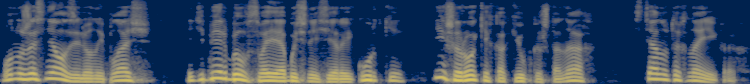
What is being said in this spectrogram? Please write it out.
Он уже снял зеленый плащ и теперь был в своей обычной серой куртке и широких, как юбка, штанах, стянутых на икрах.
